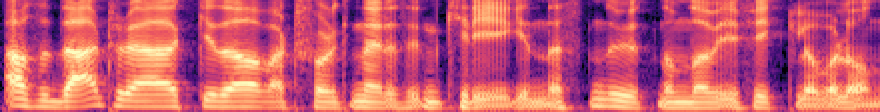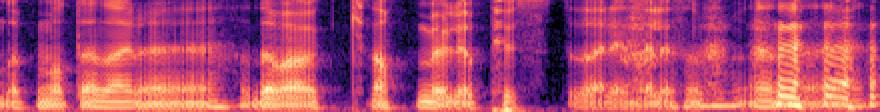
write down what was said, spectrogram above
Altså Der tror jeg ikke det har vært folk nede siden krigen, nesten, utenom da vi fikk lov å låne det. på en måte der, eh, Det var knapt mulig å puste der inne, liksom. Men, eh,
